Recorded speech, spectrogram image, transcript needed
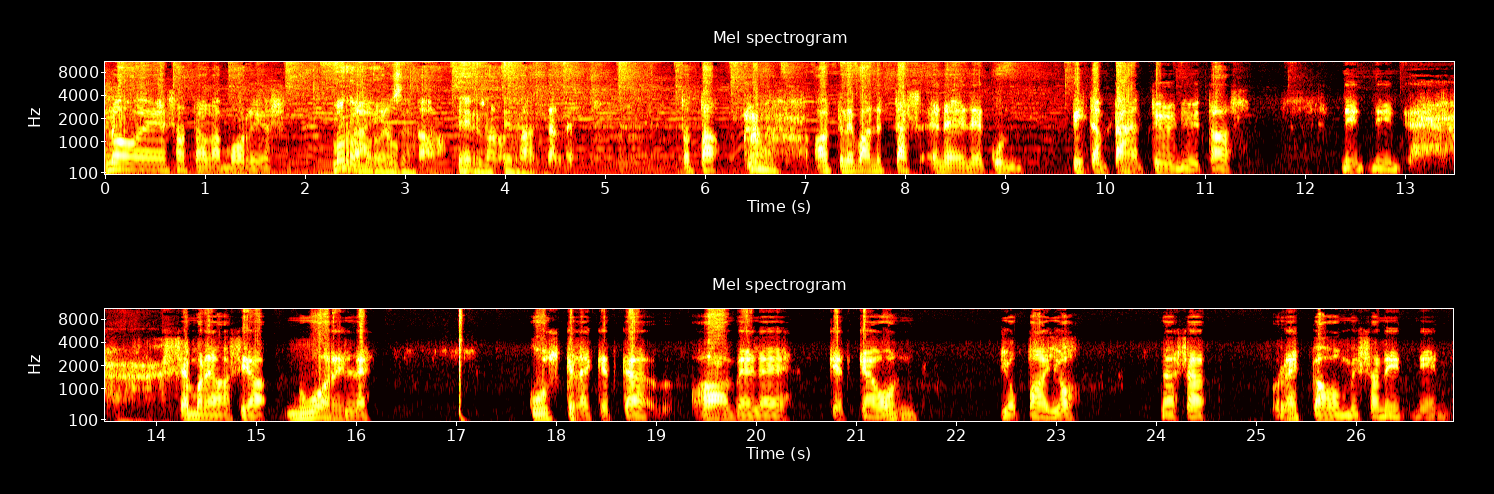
No ei satala morjes. Moro, Hyvää moro, Esa. iltaa, Terve, sanotaan tälleen. Tota, ajattelin vaan nyt tässä ennen, ennen kuin pistän pään tyynyy taas, niin, niin semmoinen asia nuorille kuskele, ketkä haaveilee, ketkä on jopa jo näissä rekkahommissa, niin, niin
